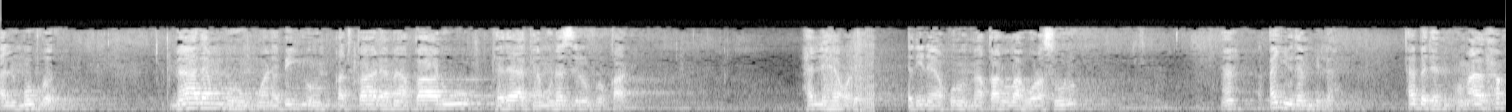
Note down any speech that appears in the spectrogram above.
المبغض. ما ذنبهم ونبيهم قد قال ما قالوا كذاك منزل الفرقان. هل لهؤلاء الذين يقولون ما قال الله ورسوله؟ ها؟ أي ذنب لهم؟ أبدا هم على الحق.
